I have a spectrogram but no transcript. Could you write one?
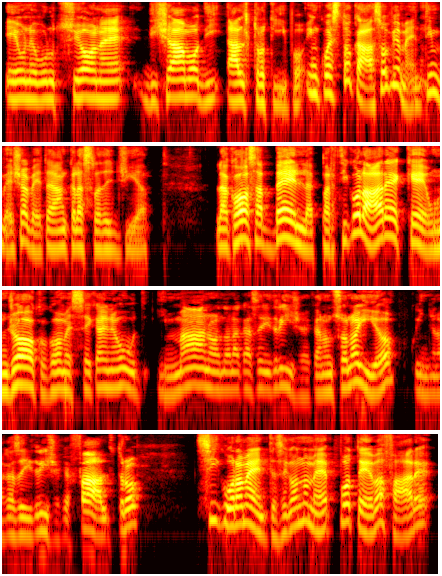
è un'evoluzione, diciamo, di altro tipo. In questo caso, ovviamente, invece avete anche la strategia. La cosa bella e particolare è che un gioco come Sekai no Ud in mano ad una casa editrice che non sono io, quindi una casa editrice che fa altro, sicuramente secondo me poteva fare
